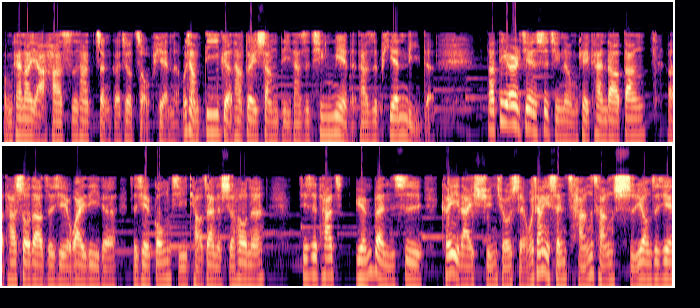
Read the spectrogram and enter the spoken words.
我们看到亚哈斯他整个就走偏了，我想第一个他对上帝他是轻蔑的，他是偏离的。那第二件事情呢？我们可以看到，当呃他受到这些外力的这些攻击挑战的时候呢，其实他原本是可以来寻求神。我相信神常常使用这些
